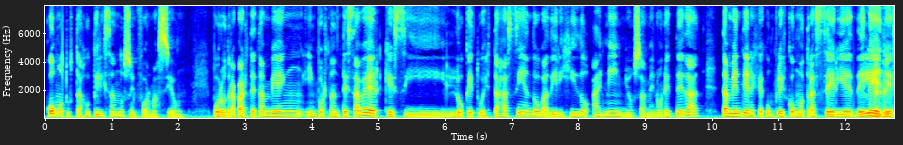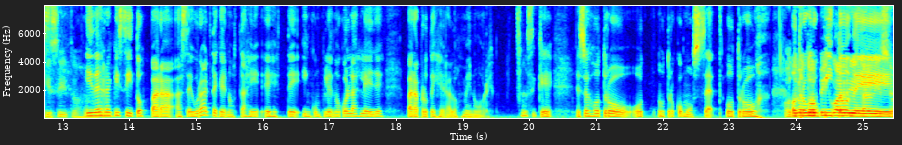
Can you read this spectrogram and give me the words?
cómo tú estás utilizando su información. Por otra parte, también importante saber que si lo que tú estás haciendo va dirigido a niños, a menores de edad, también tienes que cumplir con otra serie de leyes y de requisitos para asegurarte que no estás este, incumpliendo con las leyes para proteger a los menores. Así que eso es otro, otro como set, otro, otro, grupito de,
